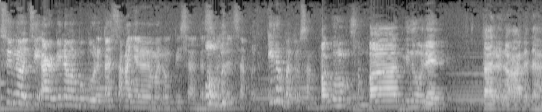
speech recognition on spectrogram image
sunod si Arvin naman bubunot at sa kanya na naman umpisa. Tapos Oh. sa... Ilan ba to? Sampu? Pag, um, pag inulit, talo na kagad ha.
